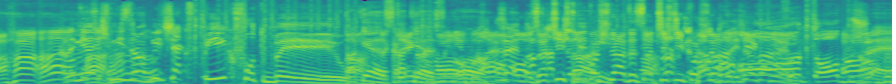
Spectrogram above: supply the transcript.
Aha, a, Ale miałeś tak. mi zrobić jak w Bigfoot był. Tak jest, tak jest. O, O, dobra, zaciśnij poślady, zaciśnij poślady, pięknie. O, dobrze.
